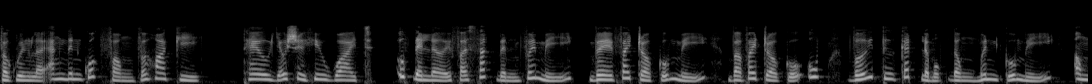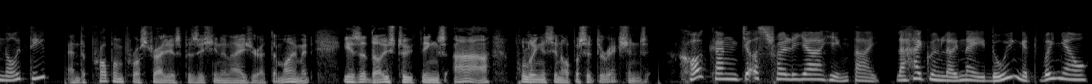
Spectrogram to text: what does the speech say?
và quyền lợi an ninh quốc phòng với Hoa Kỳ? Theo giáo sư Hugh White, Úc Đại Lợi phải xác định với Mỹ về vai trò của Mỹ và vai trò của Úc với tư cách là một đồng minh của Mỹ. Ông nói tiếp. And the problem for Australia's position in Asia at the moment is that those two things are pulling us in opposite directions. Khó khăn cho Australia hiện tại là hai quyền lợi này đối nghịch với nhau.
